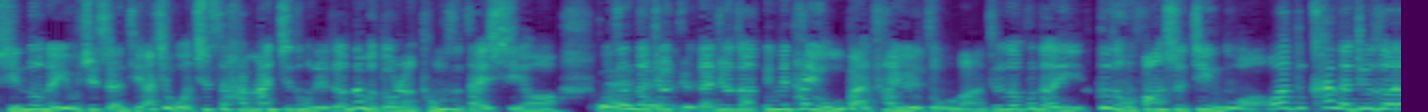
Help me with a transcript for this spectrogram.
行动的有机整体，而且我其实还蛮激动的，就那么多人同时在写哦，我真的就觉得就是说，因为他有五百穿越众嘛，就是不得已各种方式进入，哇，都看的就是说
